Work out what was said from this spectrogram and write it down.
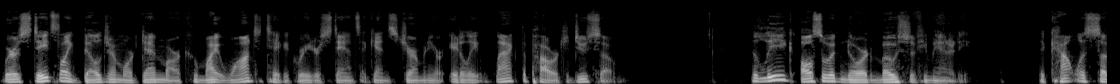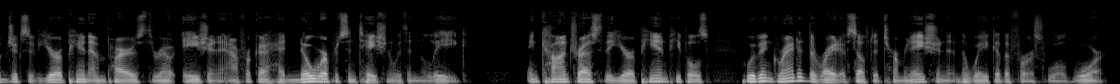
whereas states like Belgium or Denmark, who might want to take a greater stance against Germany or Italy, lacked the power to do so. The League also ignored most of humanity. The countless subjects of European empires throughout Asia and Africa had no representation within the League in contrast to the European peoples who had been granted the right of self determination in the wake of the First World War.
